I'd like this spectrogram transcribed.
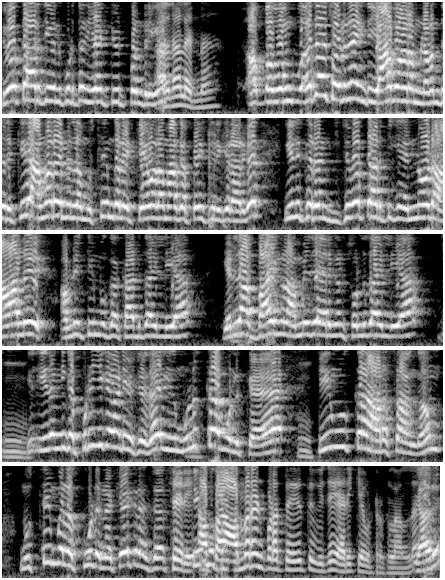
சிவகார்த்திகன் கொடுத்தது ஏன் ட்வீட் பண்றீங்க? அதனால என்ன? அதான் சொல்றேன் இந்த வியாபாரம் நடந்திருக்கு. அமரமில்ல முஸ்லிம்களை கேவலமாக பேசியிருக்கிறார்கள். இதுக்கு ரெண்டு சிவகார்த்திகேயன் என்னோட ஆளு அப்படின்னு திமுக காட்டுதா இல்லையா? எல்லா பாயங்களும் அமைதியா இருங்கன்னு சொல்லுதா இல்லையா? இது- நீங்க புரிஞ்சுக்க வேண்டிய விஷயம். இது முழுக்க முழுக்க திமுக அரசாங்கம் முஸ்லிம்களை கூட நான் கேக்குறேன் சார் சரி அப்ப அமரன் படத்தை எதிர்த்து விஜய் அறிக்கை விட்டுருக்கலாம்ல? யாரு?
